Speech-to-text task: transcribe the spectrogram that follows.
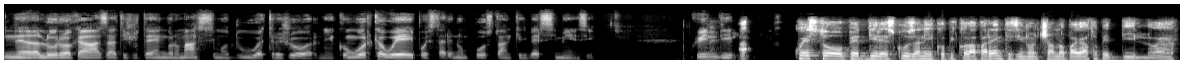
nella loro casa ti ci tengono massimo due o tre giorni. Con Workaway puoi stare in un posto anche diversi mesi. Quindi, Ah, questo per dire, scusa Nico, piccola parentesi, non ci hanno pagato per dirlo, eh.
